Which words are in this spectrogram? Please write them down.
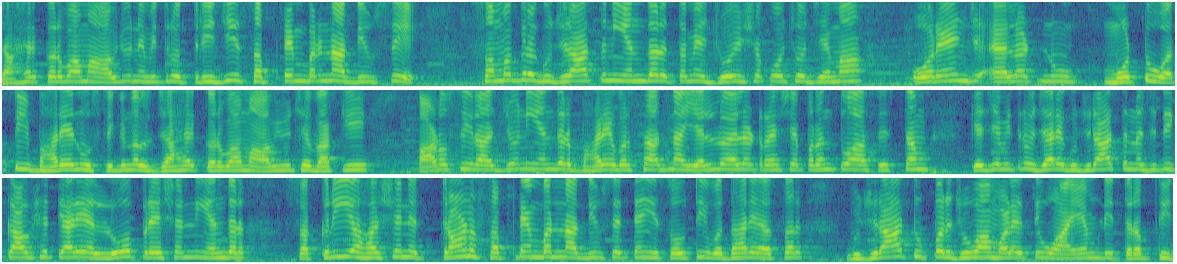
જાહેર કરવામાં આવ્યું ને મિત્રો, ત્રીજી સપ્ટેમ્બરના દિવસે સમગ્ર ગુજરાતની અંદર તમે જોઈ શકો છો જેમાં ઓરેન્જ એલર્ટનું મોટું અતિ ભારેનું સિગ્નલ જાહેર કરવામાં આવ્યું છે. બાકી પાડોશી રાજ્યોની અંદર ભારે વરસાદના યલો એલર્ટ રહેશે. પરંતુ આ સિસ્ટમ કે જે મિત્રો જ્યારે ગુજરાત નજીક આવશે ત્યારે લો પ્રેશરની અંદર સક્રિય હશે ને ત્રણ સપ્ટેમ્બરના દિવસે તેની સૌથી વધારે અસર ગુજરાત ઉપર જોવા મળે તેવું આઈએમડી તરફથી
